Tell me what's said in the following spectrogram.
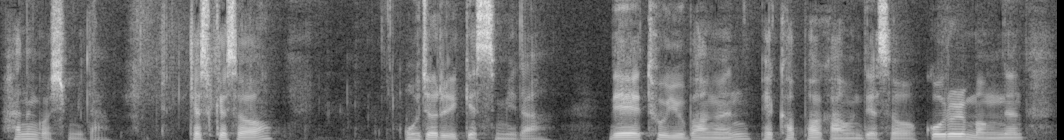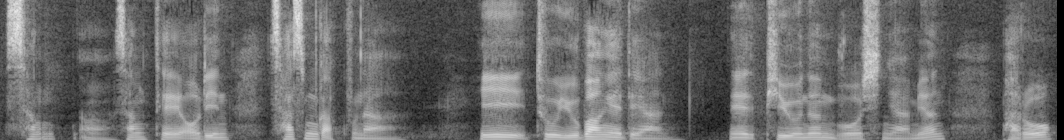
하는 것입니다. 계속해서 5절을 읽겠습니다. 내 두 유방은 백합화 가운데서 꼴을 먹는 상, 어, 상태의 어린 사슴 같구나. 이 두 유방에 대한 비유는 무엇이냐면 바로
